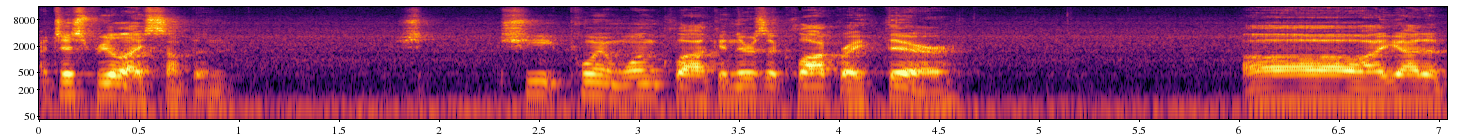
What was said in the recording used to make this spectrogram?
I just realized something. She, she pointed one clock, and there's a clock right there. Oh, I gotta.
